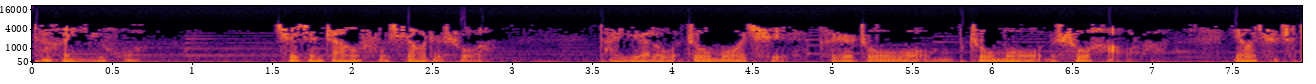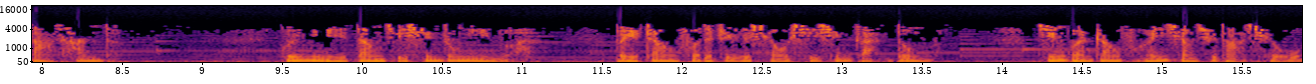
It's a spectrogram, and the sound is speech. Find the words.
她很疑惑，却见丈夫笑着说：“他约了我周末去，可是周末周末我们说好了要去吃大餐的。”闺蜜当即心中一暖，被丈夫的这个小细心感动了。尽管丈夫很想去打球，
